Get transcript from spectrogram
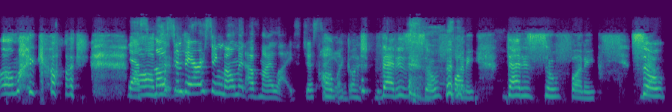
Oh my gosh. Yes, Oh, most that embarrassing moment of my life. Just Oh my gosh, that is so funny. that is so funny. So,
